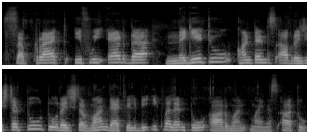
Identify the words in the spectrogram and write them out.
subtract if we add the negative contents of register 2 to register 1 that will be equivalent to r1 minus r2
